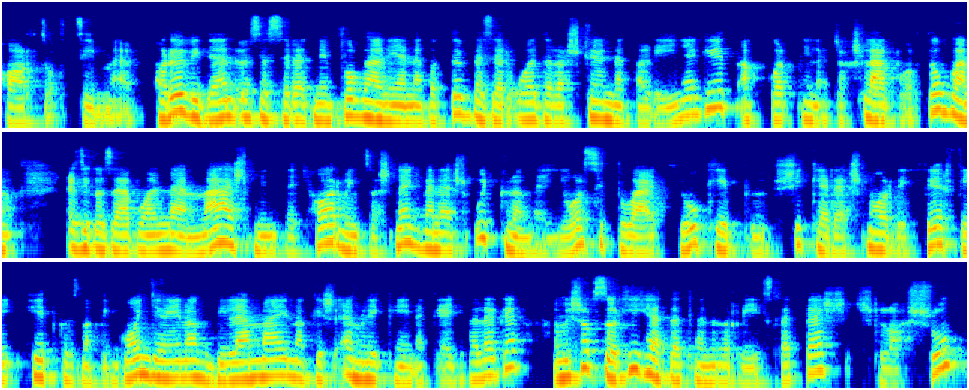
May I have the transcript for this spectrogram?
harcok címmel. Ha röviden össze szeretném foglalni ennek a több ezer oldalas könyvnek a lényegét, akkor tényleg csak slágbortokban, ez igazából nem más, mint egy 30-as, 40-es, úgy különben jól szituált, jóképű, sikeres norvég férfi hétköznapi gondjainak, dilemmáinak és emlékeinek egyvelege, ami sokszor hihetetlenül részletes és lassú,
